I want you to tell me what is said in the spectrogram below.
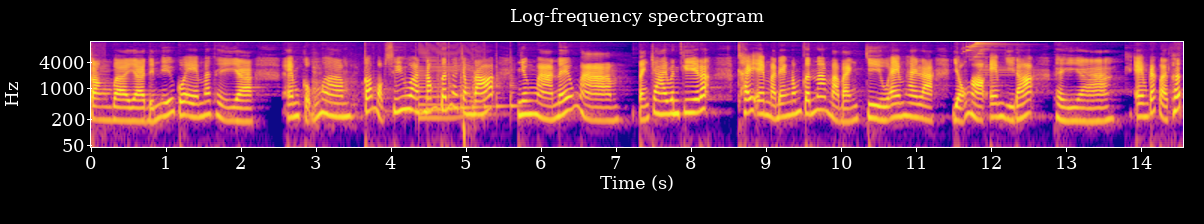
Còn về à, điểm yếu của em á thì à, em cũng à, có một xíu à, nóng tính ở trong đó. Nhưng mà nếu mà bạn trai bên kia đó thấy em mà đang nóng tính á mà bạn chiều em hay là dỗ ngọt em gì đó thì à, em rất là thích.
